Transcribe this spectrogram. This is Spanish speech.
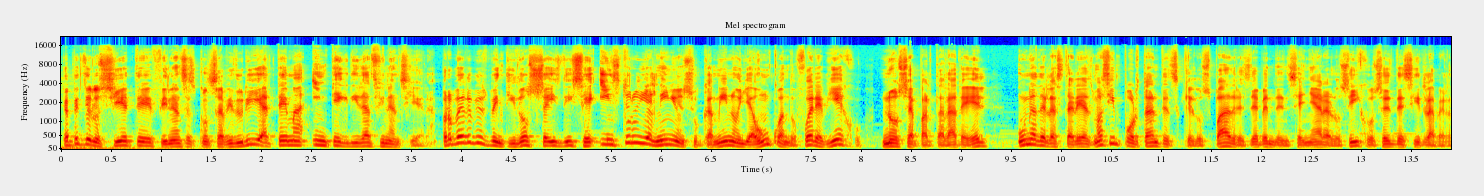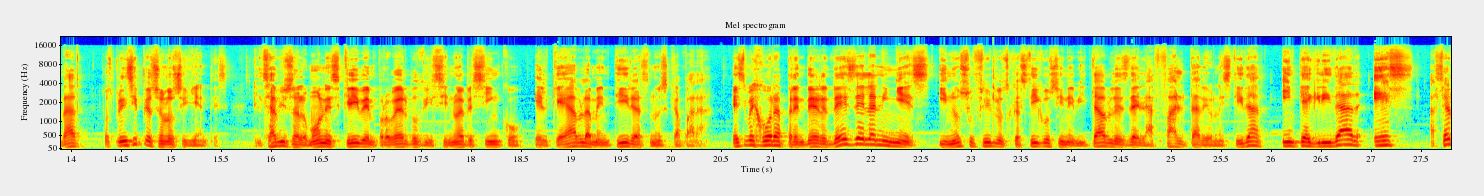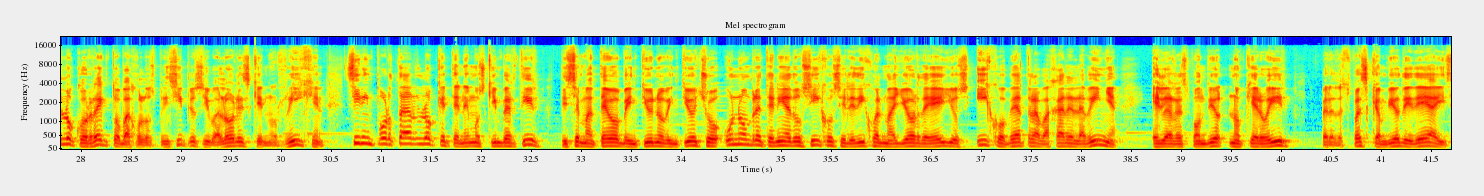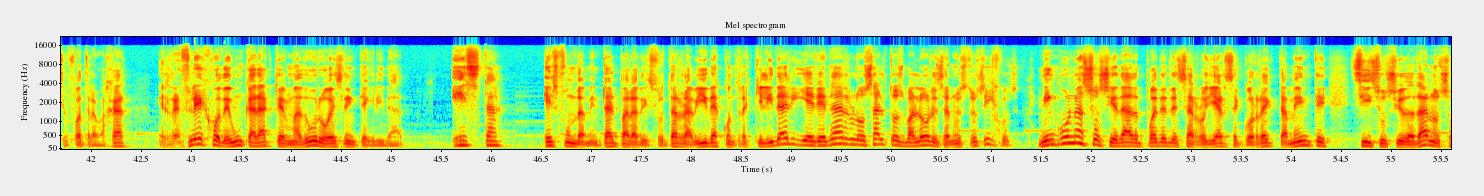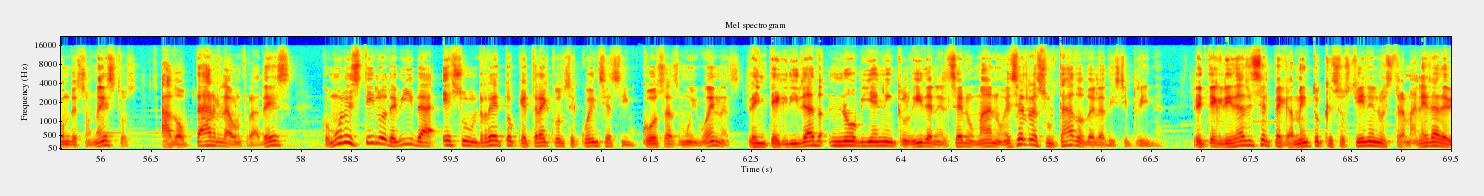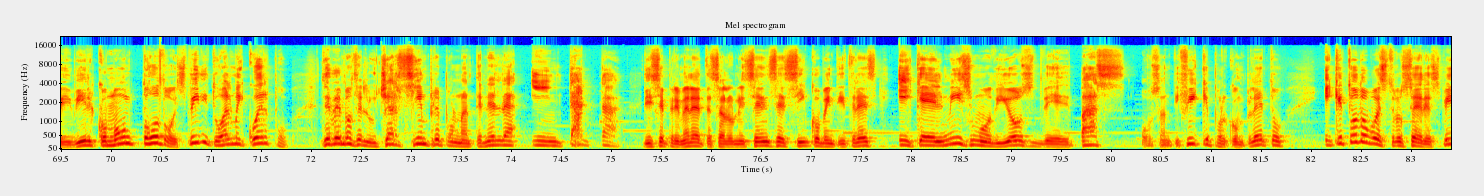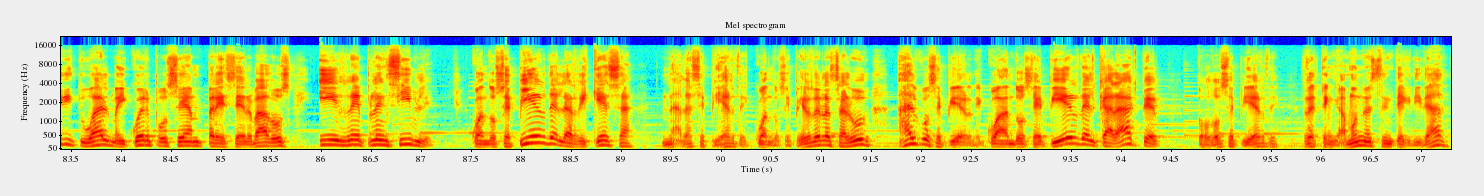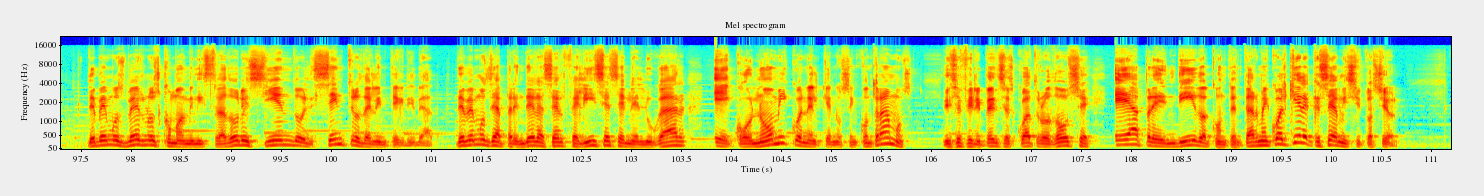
Capítulo 7, Finanzas con Sabiduría, tema Integridad Financiera. Proverbios 22, 6 dice, Instruye al niño en su camino y aun cuando fuere viejo, no se apartará de él. Una de las tareas más importantes que los padres deben de enseñar a los hijos es decir la verdad. Los principios son los siguientes. El sabio Salomón escribe en Proverbios 19:5, El que habla mentiras no escapará. Es mejor aprender desde la niñez y no sufrir los castigos inevitables de la falta de honestidad. Integridad es hacer lo correcto bajo los principios y valores que nos rigen, sin importar lo que tenemos que invertir. Dice Mateo 21, 28, un hombre tenía dos hijos y le dijo al mayor de ellos, hijo, ve a trabajar en la viña. Él le respondió, no quiero ir, pero después cambió de idea y se fue a trabajar. El reflejo de un carácter maduro es la integridad. Esta es fundamental para disfrutar la vida con tranquilidad y heredar los altos valores a nuestros hijos. Ninguna sociedad puede desarrollarse correctamente si sus ciudadanos son deshonestos. Adoptar la honradez como un estilo de vida es un reto que trae consecuencias y cosas muy buenas. La integridad no viene incluida en el ser humano, es el resultado de la disciplina. La integridad es el pegamento que sostiene nuestra manera de vivir como un todo, espíritu, alma y cuerpo. Debemos de luchar siempre por mantenerla intacta. Dice 1 Tesalonicenses 5:23, y que el mismo Dios de paz os santifique por completo, y que todo vuestro ser, espíritu, alma y cuerpo sean preservados irreprensible. Cuando se pierde la riqueza, nada se pierde. Cuando se pierde la salud, algo se pierde. Cuando se pierde el carácter, todo se pierde. Retengamos nuestra integridad. Debemos vernos como administradores siendo el centro de la integridad. Debemos de aprender a ser felices en el lugar económico en el que nos encontramos. Dice Filipenses 4:12, he aprendido a contentarme cualquiera que sea mi situación.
